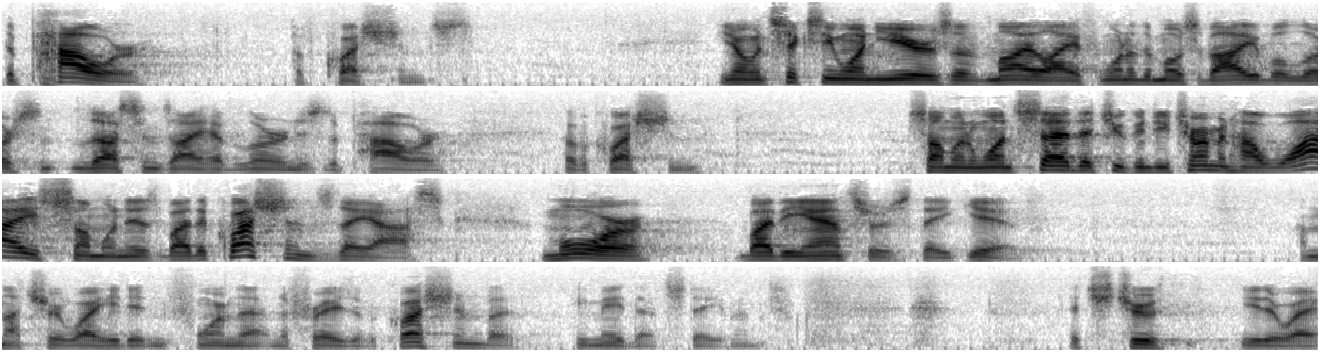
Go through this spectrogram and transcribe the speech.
The power of questions. You know, in 61 years of my life, one of the most valuable lessons I have learned is the power of a question. Someone once said that you can determine how wise someone is by the questions they ask, more by the answers they give. I'm not sure why he didn't form that in the phrase of a question, but he made that statement. It's truth either way.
